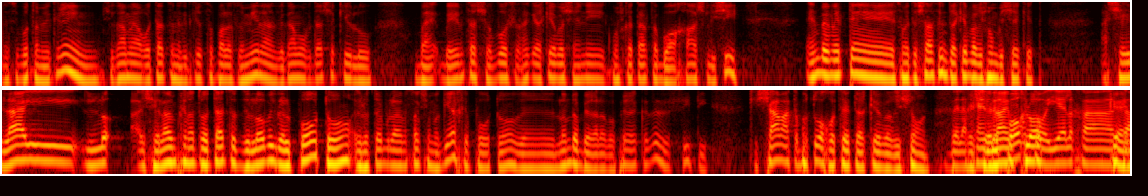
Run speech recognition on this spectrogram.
נסיבות המקרים, שגם היה רוטציה נגד קריסטל פלאס ומילאן, וגם העובדה שכאילו ב... באמצע השבוע שיחק ההרכב השני, כמו שכתבת, בואכה השלישי, אין באמת, אה, זאת אומרת, אפשר לשים את ההרכב הראשון בשקט. השאלה היא, לא, השאלה מבחינת רוטציות זה לא בגלל פורטו, אלא יותר בגלל המשחק שמגיע אחרי פורטו, ולא נדבר עליו בפרק הזה, זה סיטי. כי שם אתה בטוח רוצה את ההרכב הראשון. ולכן בפורטו קלופ- יהיה לך כן, את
